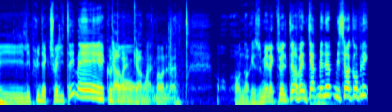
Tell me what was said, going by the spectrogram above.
il est plus d'actualité, mais écoute, Quand on, même, quand ouais, même. ben voilà. On a résumé l'actualité en 24 minutes. Mission accomplie.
